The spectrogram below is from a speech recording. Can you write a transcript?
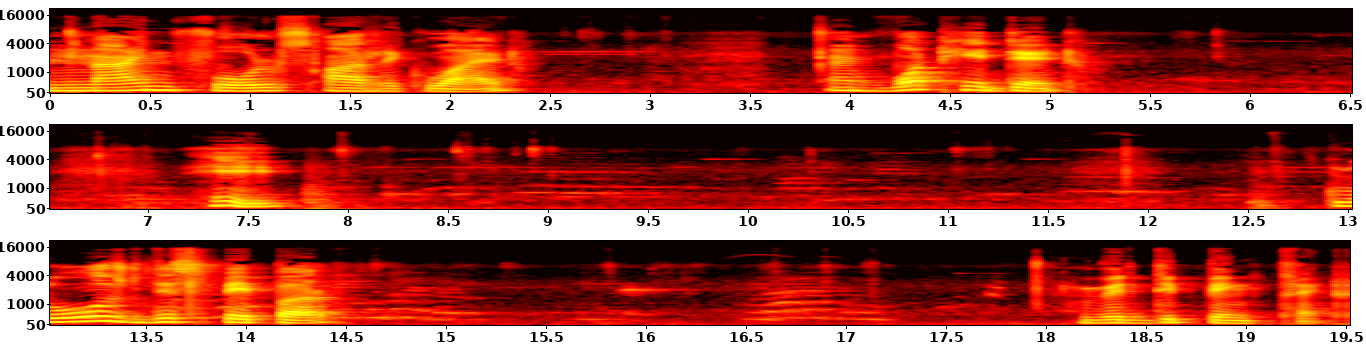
Nine folds are required. And what he did he closed this paper with the pink thread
